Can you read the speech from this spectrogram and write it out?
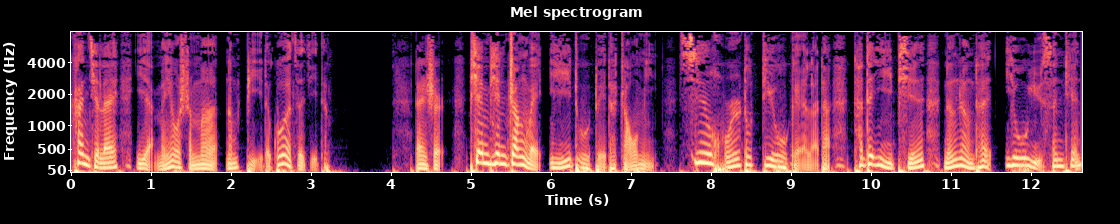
看起来也没有什么能比得过自己的。但是，偏偏张伟一度对他着迷。心魂都丢给了他，他的一颦能让他忧郁三天，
